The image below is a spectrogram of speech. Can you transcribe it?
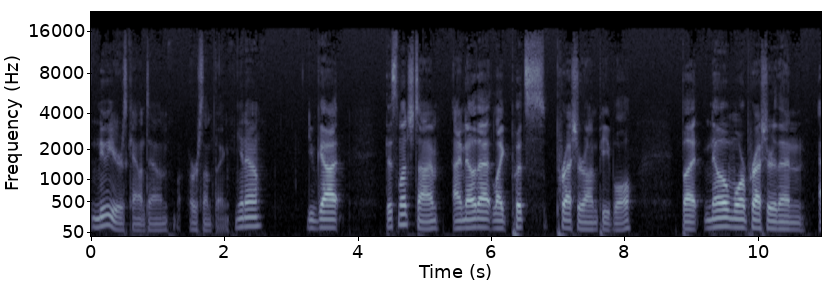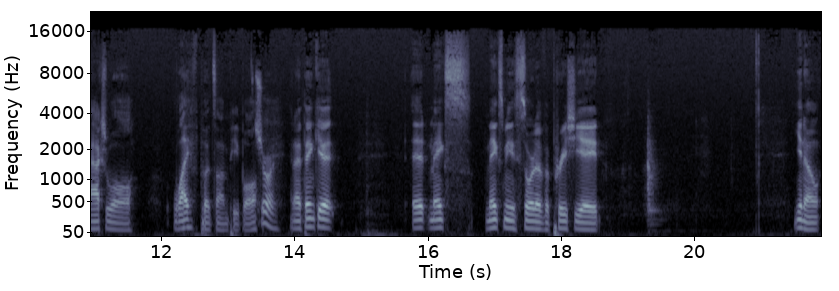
New Year's countdown or something, you know? You've got this much time. I know that like puts pressure on people, but no more pressure than actual life puts on people. Sure. And I think it it makes makes me sort of appreciate you know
